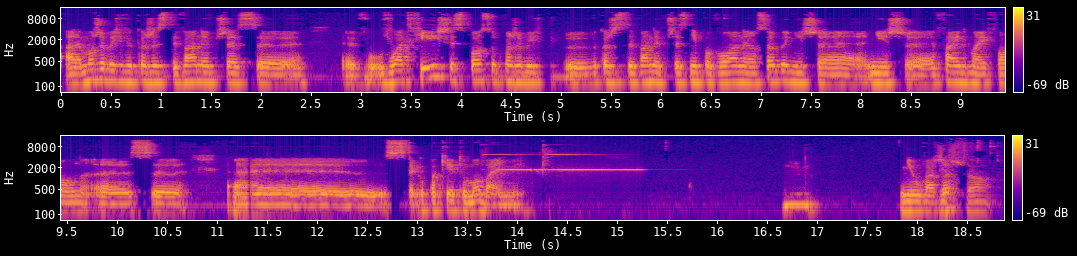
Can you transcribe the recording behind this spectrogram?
ale może być wykorzystywany przez e, w łatwiejszy sposób może być e, wykorzystywany przez niepowołane osoby niż, niż Find My Phone z, z tego pakietu Mobile Me. Nie uważasz? Wiesz co?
